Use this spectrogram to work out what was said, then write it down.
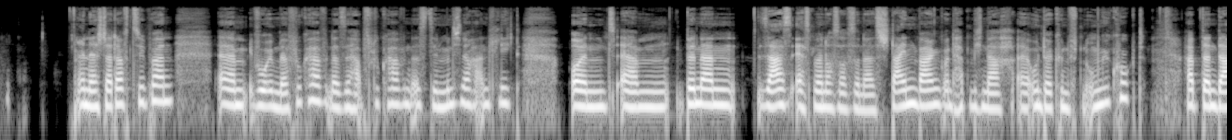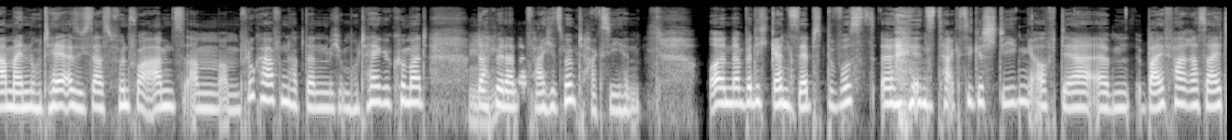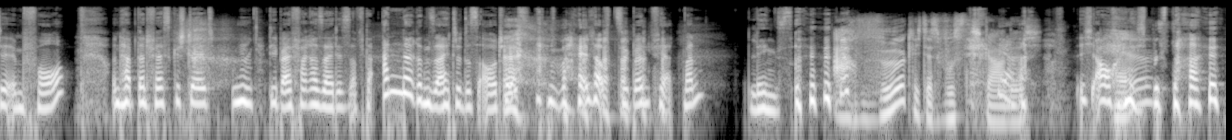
in der Stadt auf Zypern, ähm, wo eben der Flughafen, also der Hauptflughafen ist, den München auch anfliegt. Und ähm, bin dann, saß erstmal noch so auf so einer Steinbank und habe mich nach äh, Unterkünften umgeguckt. Habe dann da mein Hotel, also ich saß fünf Uhr abends am, am Flughafen, habe dann mich um Hotel gekümmert und dachte Mhm. mir dann, da fahre ich jetzt mit dem Taxi hin. Und dann bin ich ganz selbstbewusst äh, ins Taxi gestiegen auf der ähm, Beifahrerseite im Fond und habe dann festgestellt, hm, die Beifahrerseite ist auf der anderen Seite des Autos, weil auf Zypern fährt man links. Ach, wirklich? Das wusste ich gar Ja. nicht. Ich auch Hä? nicht bis dahin.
